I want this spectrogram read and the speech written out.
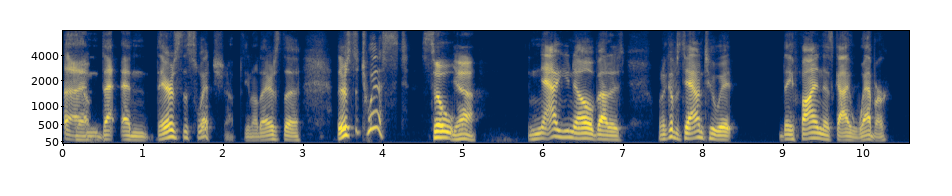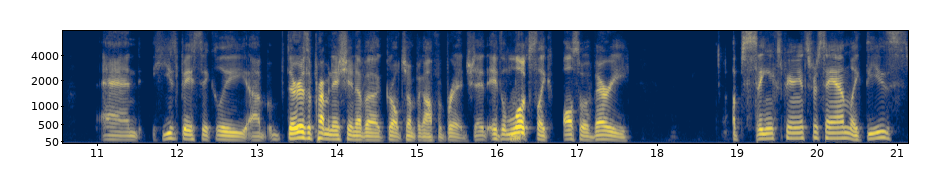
and yep. that and there's the switch you know there's the there's the twist. So yeah. now you know about it. When it comes down to it they find this guy weber and he's basically uh, there is a premonition of a girl jumping off a bridge. It, it mm-hmm. looks like also a very upsetting experience for sam. Like these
